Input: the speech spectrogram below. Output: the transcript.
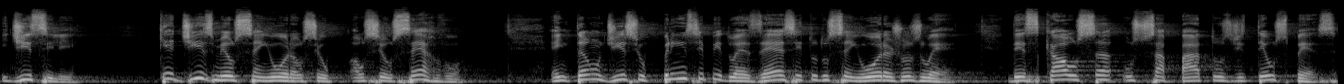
E disse-lhe: Que diz meu senhor ao seu, ao seu servo? Então disse o príncipe do exército do Senhor a Josué: Descalça os sapatos de teus pés,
